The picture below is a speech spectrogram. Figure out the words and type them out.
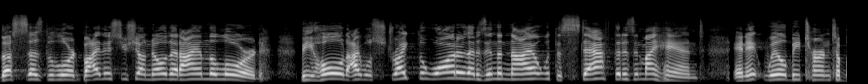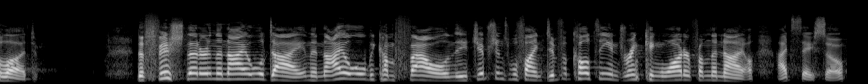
Thus says the Lord, By this you shall know that I am the Lord. Behold, I will strike the water that is in the Nile with the staff that is in my hand, and it will be turned to blood. The fish that are in the Nile will die, and the Nile will become foul, and the Egyptians will find difficulty in drinking water from the Nile. I'd say so.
